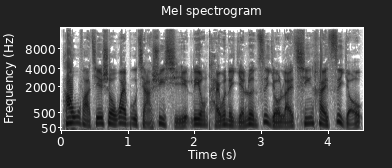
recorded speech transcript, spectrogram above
他无法接受外部假讯息利用台湾的言论自由来侵害自由。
